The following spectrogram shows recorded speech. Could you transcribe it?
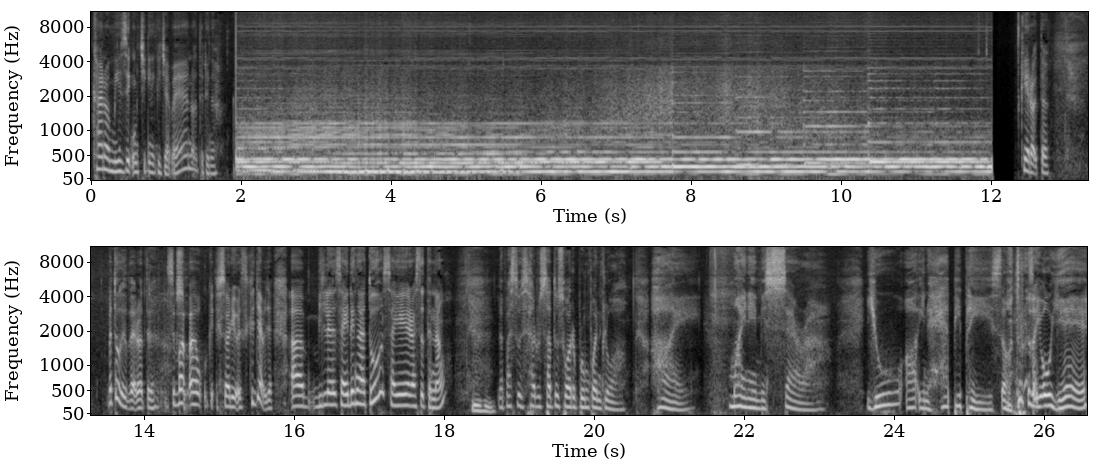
kind of music macam ni kejap. Eh? Doktor dengar. Okay doktor. Betul ke tak doktor? Sebab so, uh, okay, Sorry sekejap je. Uh, Bila saya dengar tu Saya rasa tenang. Mm-hmm. Lepas tu harus satu suara perempuan keluar. Hi My name is Sarah You are in a happy place. Oh, Terus saya Oh yeah.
